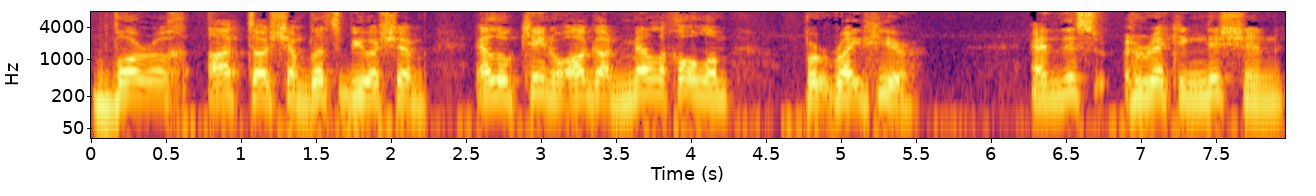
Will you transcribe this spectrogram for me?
Baruch Ata Hashem. Blessed be Hashem. Elokeinu, our God, Melech Olam, but right here. And this recognition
